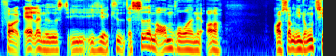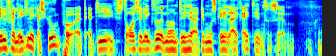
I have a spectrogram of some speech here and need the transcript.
folk allernedest i, i hierarkiet, der sidder med områderne og og som i nogle tilfælde ikke lægger skjul på, at, at de stort set ikke ved noget om det her, og det måske heller ikke rigtig interesserer dem. Okay.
